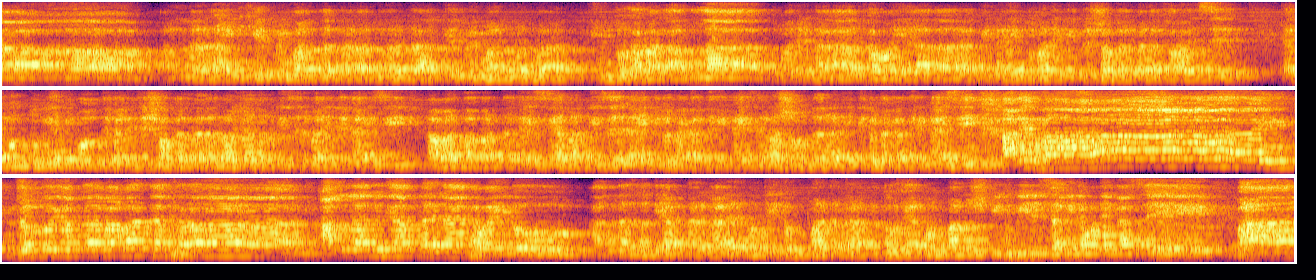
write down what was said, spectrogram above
আল্লাহর আইনকে তুমি না? আল্লাহর তুমি না? কিন্তু আমার আল্লাহ তোমারে না খাওয়াইয়া রাখে নাই। তোমারে কিন্তু সকালবেলা খাওয়াইছে। এখন তুমি আমি বলতে পারি যে সকালবেলা আমি আমার নিজের বাড়িতে খাইছি। আমার বাবারটা খাইছি, আমার নিজের আইকিত টাকা থেকে খাইছি, আমার সন্তানের আইকিত টাকা থেকে খাইছি। আরে ভাই, যতই আপনার বাবারটা খান, আল্লাহ যদি আপনার না খাওয়াইতো, আল্লাহ যদি আপনার গালের মধ্যে লোকমাটা না দিত এমন মানুষ পৃথিবীর জমিনে অনেক আছে। ভাত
